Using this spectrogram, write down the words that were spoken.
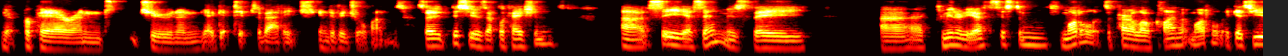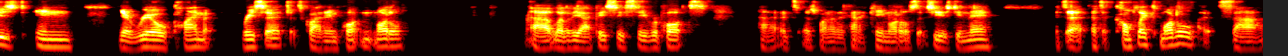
you know, prepare and tune and get tips about each individual ones. So this year's applications, uh, CESM is the uh, Community Earth Systems model. It's a parallel climate model. It gets used in you know, real climate research. It's quite an important model. Uh, a lot of the IPCC reports, uh, it's, it's, one of the kind of key models that's used in there. It's a, it's a complex model. It's uh,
